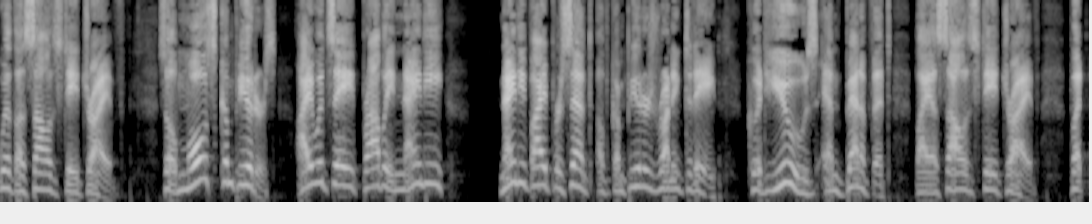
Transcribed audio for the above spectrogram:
with a solid state drive. So, most computers, I would say probably 90 95% of computers running today could use and benefit by a solid state drive. But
